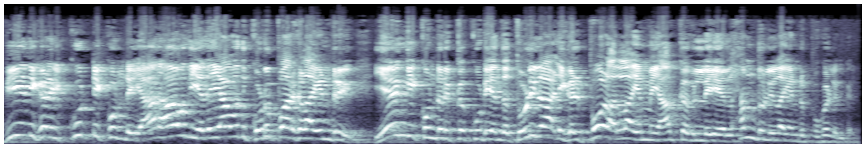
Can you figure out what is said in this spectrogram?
வீதிகளில் கூட்டிக் கொண்டு யாராவது எதையாவது கொடுப்பார்களா என்று ஏங்கிக் கொண்டிருக்கக்கூடிய அந்த தொழிலாளிகள் போல் அல்லாஹ் எம்மை ஆக்கவில்லையே. அலமதுல்லா என்று புகழுங்கள்.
